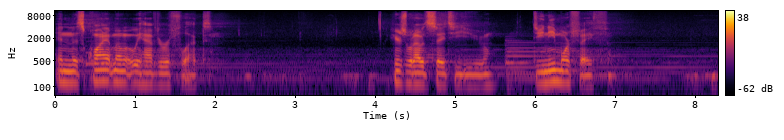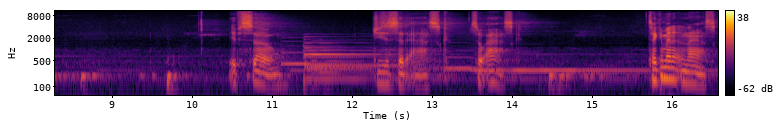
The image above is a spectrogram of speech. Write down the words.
In this quiet moment we have to reflect, here's what I would say to you Do you need more faith? If so, Jesus said, ask. So ask. Take a minute and ask.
